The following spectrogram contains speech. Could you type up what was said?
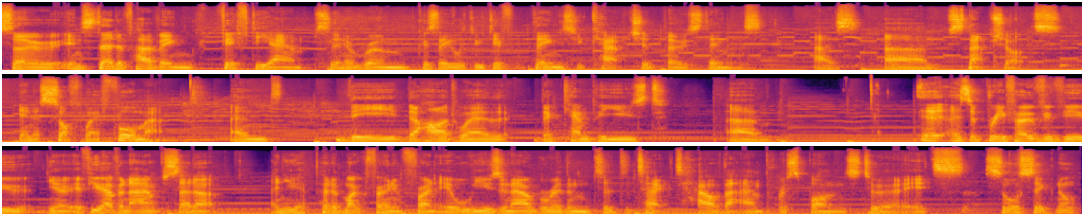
so instead of having 50 amps in a room because they all do different things you captured those things as um, snapshots in a software format and the the hardware that, that kemper used um, as a brief overview you know if you have an amp set up and you put a microphone in front, it will use an algorithm to detect how that amp responds to its source signal.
